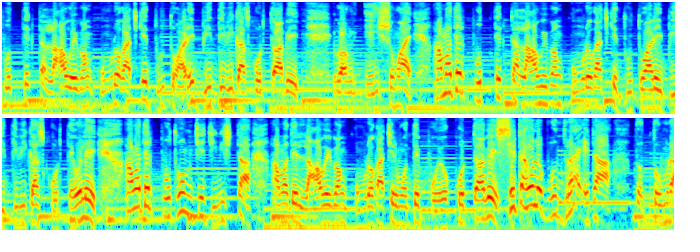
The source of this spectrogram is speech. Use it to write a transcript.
প্রত্যেকটা লাউ এবং কুমড়ো গাছকে দ্রুত হারে বৃদ্ধি বিকাশ করতে হবে। এবং এই সময় আমাদের প্রত্যেকটা লাউ এবং কুমড়ো গাছকে দ্রুত হারে বৃদ্ধি বিকাশ করতে হলে আমাদের প্রথম যে জিনিসটা আমাদের লাউ এবং কুমড়ো গাছের মধ্যে প্রয়োগ করতে হবে, সেটা হলো বন্ধুরা এটা। তো তোমরা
